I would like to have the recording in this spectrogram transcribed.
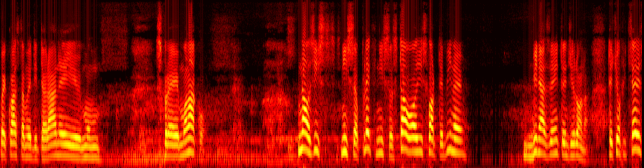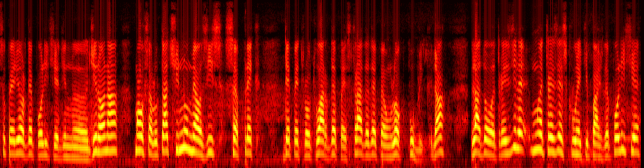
pe coasta Mediteranei spre Monaco. N-au zis nici să plec, nici să stau, au zis foarte bine, Bine ați venit în Girona. Deci ofițerii superiori de poliție din uh, Girona m-au salutat și nu mi-au zis să plec de pe trotuar, de pe stradă, de pe un loc public. Da? La două, trei zile mă trezesc cu un echipaj de poliție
